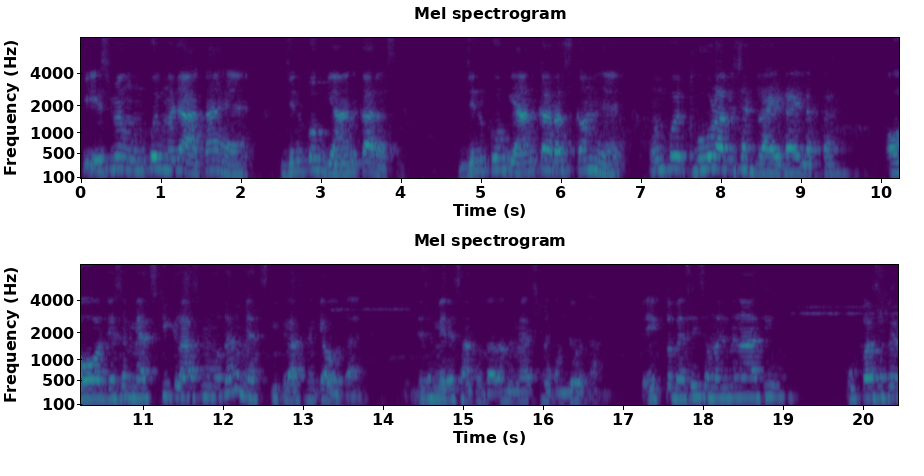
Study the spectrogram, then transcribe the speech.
कि इसमें उनको ही मज़ा आता है, जिनको ज्ञान का रस है। जिनको ज्ञान का रस कम है, उनको थोड़ा वैसे ड्राई ड्राई लगता है। और जैसे मैथ्स की क्लास में होता है ना मैथ्स की क्लास में क्या होता है? जैसे मेरे साथ होता था, मैं मैथ्स में कमज़ोर था। तो एक तो वैसे ही समझ में ना आती ऊपर से फिर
